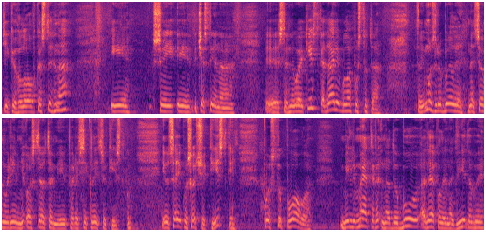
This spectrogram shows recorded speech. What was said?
Тільки головка стегна і, ший, і частина стегнової кістки, далі була пустота. То йому зробили на цьому рівні остеотомію, пересікли цю кістку. І оцей кусочок кістки поступово міліметр на добу, а деколи на дві доби,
